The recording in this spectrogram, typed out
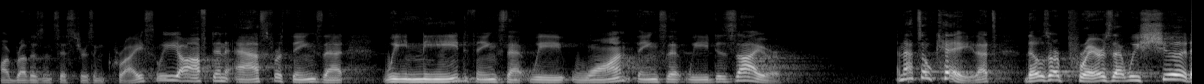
our brothers and sisters in Christ, we often ask for things that we need, things that we want, things that we desire. And that's okay. That's, those are prayers that we should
